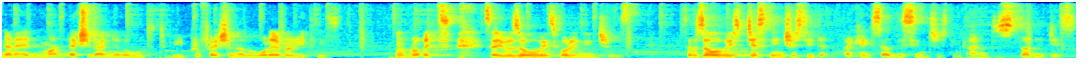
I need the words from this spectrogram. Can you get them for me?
Never had in mind. Actually, I never wanted to be professional, whatever it is, right? So it was always for an interest. So I was always just interested. Okay, so this is interesting. I want to study this,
